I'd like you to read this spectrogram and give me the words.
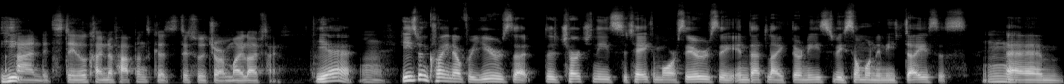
He- and it still kind of happens because this was during my lifetime. Yeah. He's been crying out for years that the church needs to take him more seriously in that like there needs to be someone in each diocese. Um,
